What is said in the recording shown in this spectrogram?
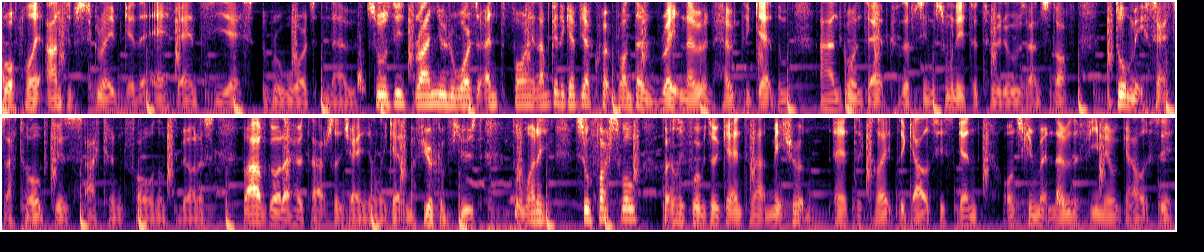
like and subscribe get the FNCS rewards now. So as these brand new rewards are into Fortnite, and I'm going to give you a quick rundown right now on how to get them and go in depth because I've seen so many tutorials and stuff don't make sense at all because I couldn't follow them to be honest. But I've got it how to actually genuinely get them. If you're confused, don't worry. So first of all, quickly before we do get into that, make sure uh, to collect the Galaxy skin. On screen right now, the female Galaxy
